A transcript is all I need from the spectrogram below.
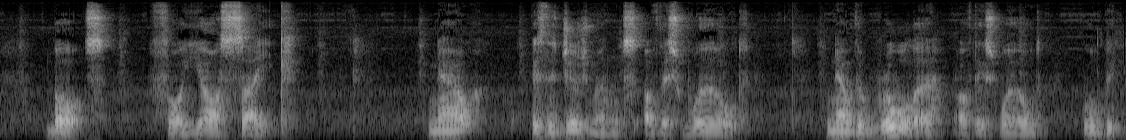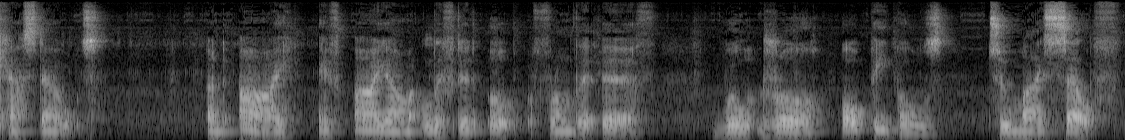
but for your sake. Now is the judgment of this world. Now the ruler of this world will be cast out. And I, if I am lifted up from the earth, will draw all peoples to myself.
